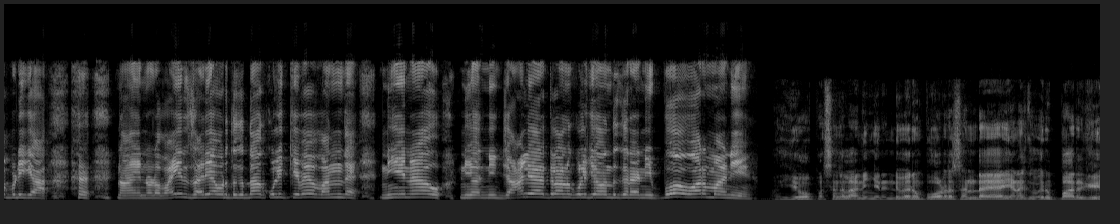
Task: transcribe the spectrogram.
அப்படிக்கா. நான் என்னோட வயிறு சரியாகிறதுக்கு தான் குளிக்கவே வந்தேன். நீ என்ன நீ நீ ஜாலியா இருக்கலாம்னு குளிக்க வந்துக்கிற. நீ போ ஓரமா நீ. ஐயோ பசங்களா நீங்க ரெண்டு பேரும் போடுற சண்டை எனக்கு வெறுப்பா இருக்கு.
